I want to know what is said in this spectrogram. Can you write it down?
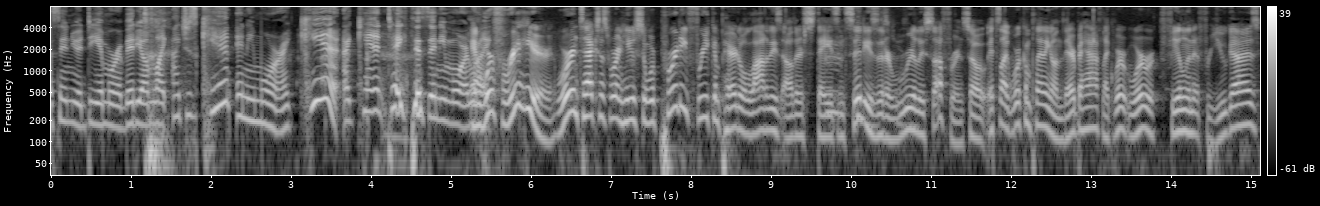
send you a DM or a video, I'm like, I just can't anymore. I can't. I can't take this anymore. And like, we're free here. We're in Texas. We're in Houston. We're pretty free compared to a lot of these other states and cities that are really suffering. So it's like we're complaining on their behalf. Like we're we're feeling it for you guys,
